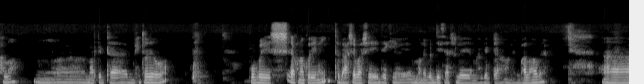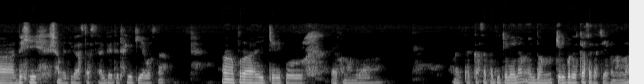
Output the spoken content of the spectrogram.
ভালো। মার্কেটটা ভিতরেও প্রবেশ এখনও করি নাই। তবে আশেপাশে দেখে মনে করতেছি আসলে মার্কেটটা অনেক ভালো হবে। দেখি সামনের দিকে আস্তে আস্তে আগাইতে থাকি কি অবস্থা। প্রায় কেরিপুর এখন আমরা অনেকটা কাছাকাছি চলে এলাম, একদম কেরিপুরের কাছাকাছি এখন আমরা।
